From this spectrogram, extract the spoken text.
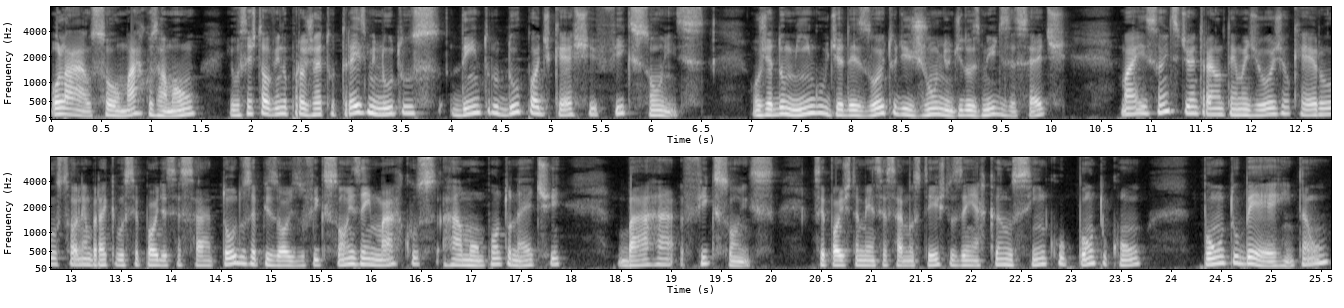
Olá, eu sou Marcos Ramon e você está ouvindo o projeto 3 Minutos dentro do podcast Ficções. Hoje é domingo, dia 18 de junho de 2017, mas antes de eu entrar no tema de hoje, eu quero só lembrar que você pode acessar todos os episódios do Ficções em marcosramon.net barra ficções. Você pode também acessar meus textos em arcano5.com.br. Então,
